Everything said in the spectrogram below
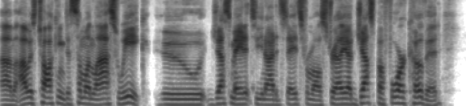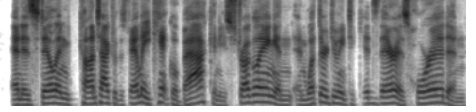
Um, I was talking to someone last week who just made it to the United States from Australia just before COVID and is still in contact with his family. He can't go back and he's struggling and and what they're doing to kids there is horrid and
